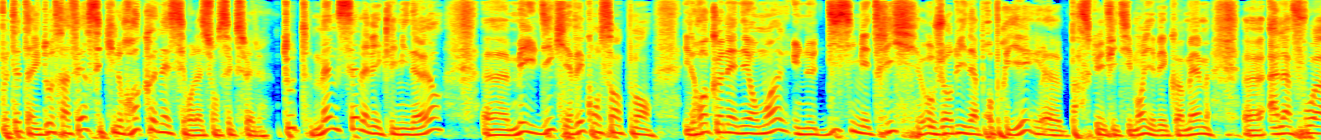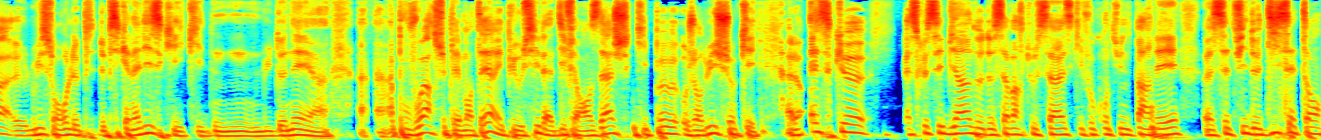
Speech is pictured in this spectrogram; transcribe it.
peut-être avec d'autres affaires, c'est qu'il reconnaît ces relations sexuelles, toutes, même celles avec les mineurs, euh, mais il dit qu'il y avait consentement. Il reconnaît néanmoins une dissymétrie aujourd'hui inappropriée euh, parce qu'effectivement il y avait quand même euh, à la fois euh, lui son rôle de, de psychanalyste qui, qui lui donnait un, un- un pouvoir supplémentaire et puis aussi la différence d'âge qui peut aujourd'hui choquer. Alors est-ce que est-ce que c'est bien de, de savoir tout ça? Est-ce qu'il faut continuer de parler? Euh, Cette fille de 17 ans,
